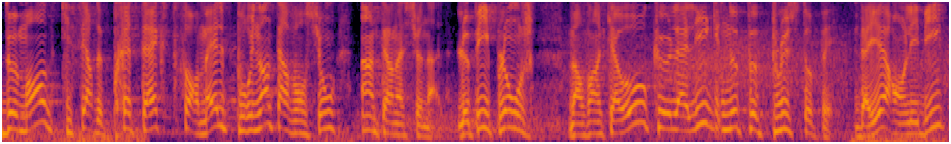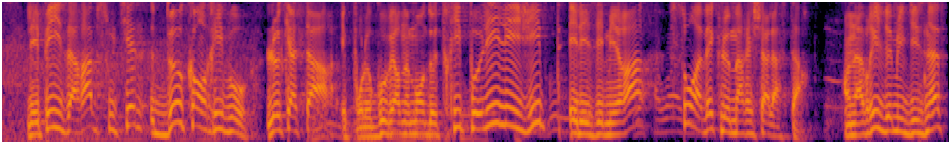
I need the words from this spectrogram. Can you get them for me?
demande qui sert de prétexte formel pour une intervention internationale. Le pays plonge dans un chaos que la Ligue ne peut plus stopper. D'ailleurs, en Libye, les pays arabes soutiennent deux camps rivaux. Le Qatar, et pour le gouvernement de Tripoli, l'Égypte et les Émirats sont avec le maréchal Haftar. En avril 2019,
